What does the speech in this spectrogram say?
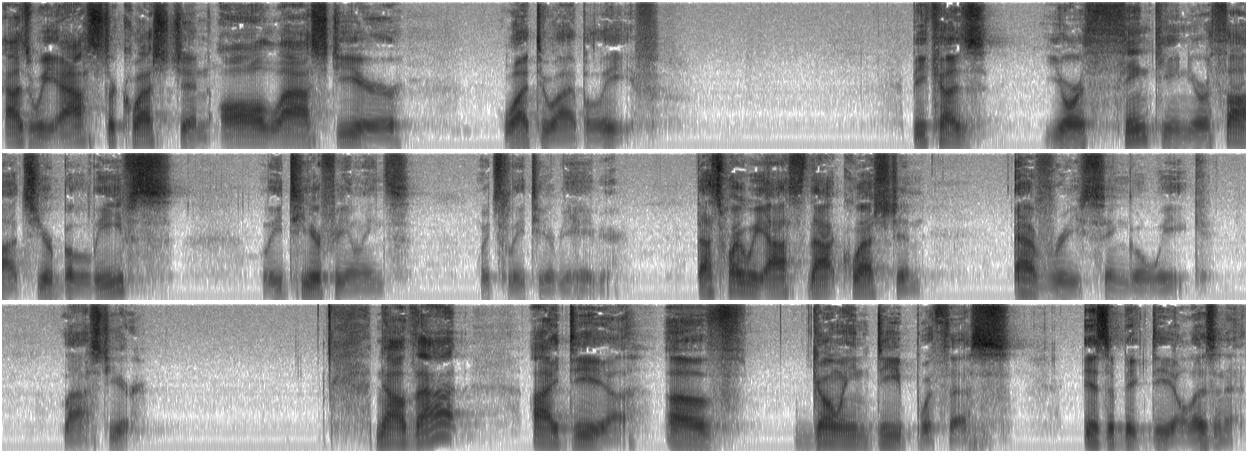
as we asked a question all last year what do I believe? Because your thinking, your thoughts, your beliefs lead to your feelings, which lead to your behavior. That's why we asked that question every single week last year. Now, that idea of going deep with this is a big deal, isn't it?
